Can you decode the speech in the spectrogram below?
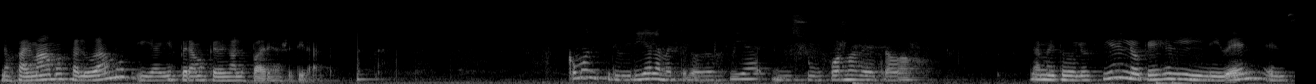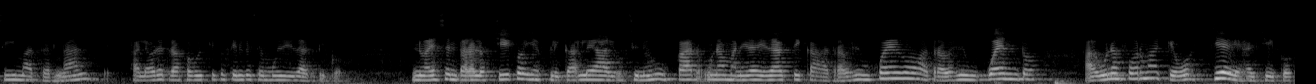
nos calmamos, saludamos y ahí esperamos que vengan los padres a retirarlo. ¿Cómo describiría la metodología y su forma de trabajo? La metodología en lo que es el nivel en sí maternal, a la hora de trabajar con chicos tiene que ser muy didáctico. No es sentar a los chicos y explicarle algo, sino es buscar una manera didáctica a través de un juego, a través de un cuento, alguna forma que vos llegues al chico.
